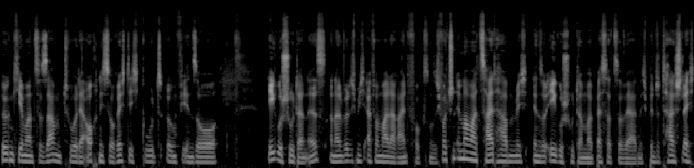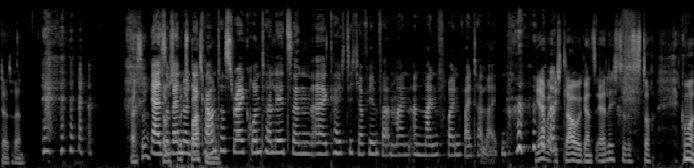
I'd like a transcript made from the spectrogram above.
irgendjemandem zusammentue, der auch nicht so richtig gut irgendwie in so Ego-Shootern ist. Und dann würde ich mich einfach mal da reinfuchsen. Ich wollte schon immer mal Zeit haben, mich in so Ego-Shootern mal besser zu werden. Ich bin total schlecht da drin. Weißt du? Ja, also glaub, wenn du dir. Counter-Strike runterlädst, dann äh, kann ich dich auf jeden Fall an, meinen an meinen Freund weiterleiten. Ja, aber ich glaube, ganz ehrlich, so das ist doch. Guck mal,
